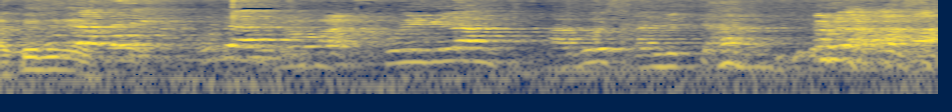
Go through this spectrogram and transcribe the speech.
bagus ini. Udah. Kuli bilang, Agus lanjutkan.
